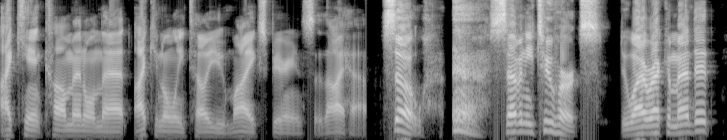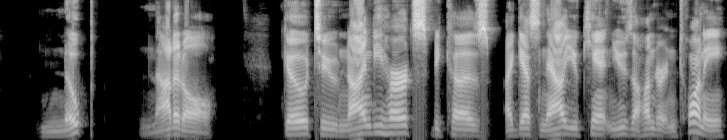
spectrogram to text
I can't comment on that. I can only tell you my experience that I have. So, 72 hertz. Do I recommend it? Nope, not at all. Go to 90 hertz because I guess now you can't use 120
